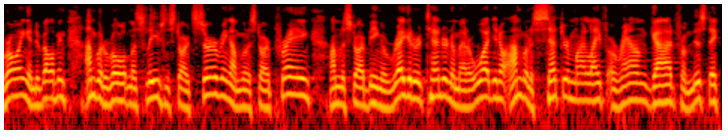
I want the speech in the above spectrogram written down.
growing and developing. I'm going to roll up my sleeves and start serving. I'm going to start praying. I'm going to start being a regular attender no matter what. You know, I'm going to center my life around God from this day.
